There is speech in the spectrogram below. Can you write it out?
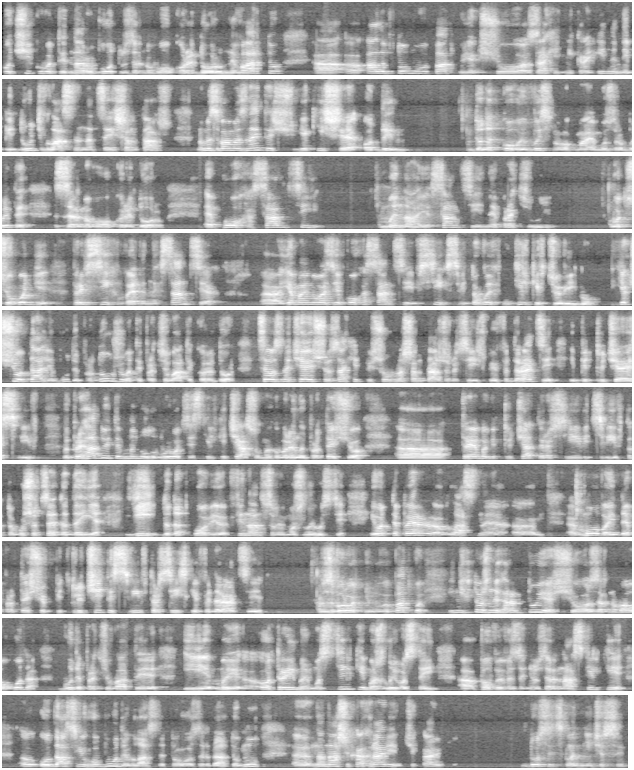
очікувати на роботу зернового коридору не варто. Але в тому випадку, якщо західні країни не підуть власне на цей шантаж, ну ми з вами знаєте, що який ще один додатковий висновок маємо зробити з зернового коридору. Епоха санкцій минає, санкції не працюють. От сьогодні при всіх введених санкціях, я маю на увазі епоха санкцій всіх світових, не тільки в цю війну. Якщо далі буде продовжувати працювати коридор, це означає, що Захід пішов на шантаж Російської Федерації і підключає СВІФТ. Ви пригадуєте в минулому році, скільки часу ми говорили про те, що е, треба відключати Росію від СВІФТа, тому що це додає їй додаткові фінансові можливості. І от тепер е, власне е, е, мова йде про те, щоб підключити СВІФТ Російської Федерації. В зворотньому випадку, і ніхто ж не гарантує, що зернова угода буде працювати, і ми отримаємо стільки можливостей по вивезенню зерна, скільки е, у нас його буде, власне, того зерна. Тому е, на наших аграріїв чекають досить складні часи.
